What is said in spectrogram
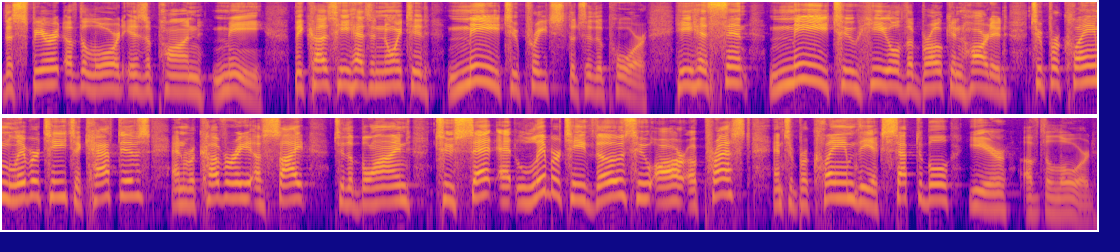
The Spirit of the Lord is upon me because He has anointed me to preach the, to the poor. He has sent me to heal the brokenhearted, to proclaim liberty to captives and recovery of sight to the blind, to set at liberty those who are oppressed, and to proclaim the acceptable year of the Lord.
